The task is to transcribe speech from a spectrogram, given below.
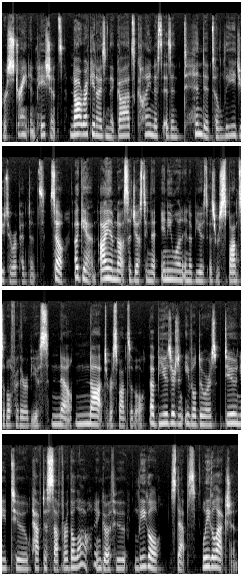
restraint, and patience, not recognizing that God's kindness is intended to lead you to repentance? So, again, I am not suggesting that anyone in abuse is responsible for their abuse. No, not responsible. Abusers and evildoers do need to have to suffer the law and go through legal steps, legal action.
